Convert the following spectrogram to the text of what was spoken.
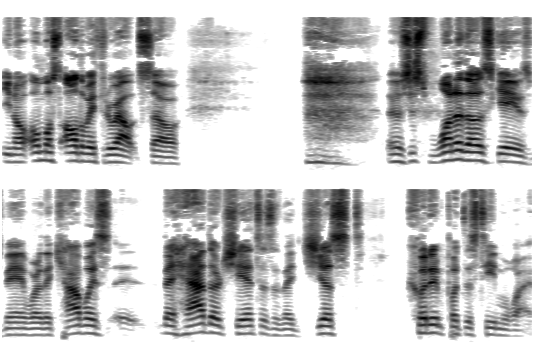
you know, almost all the way throughout. So it was just one of those games, man, where the Cowboys eh, they had their chances and they just couldn't put this team away.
